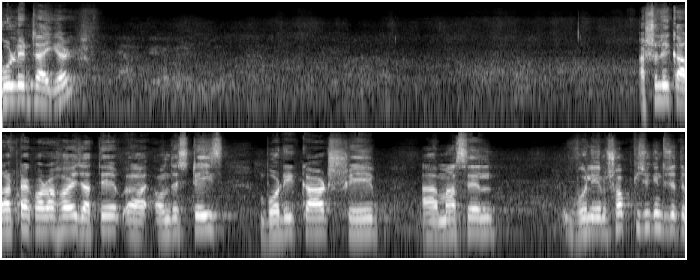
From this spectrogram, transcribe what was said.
golden tiger আসলে কালারটা করা হয় যাতে অন দ্য স্টেজ বডির কার্ড শেপ মাসেল ভলিউম সব কিছু কিন্তু যাতে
